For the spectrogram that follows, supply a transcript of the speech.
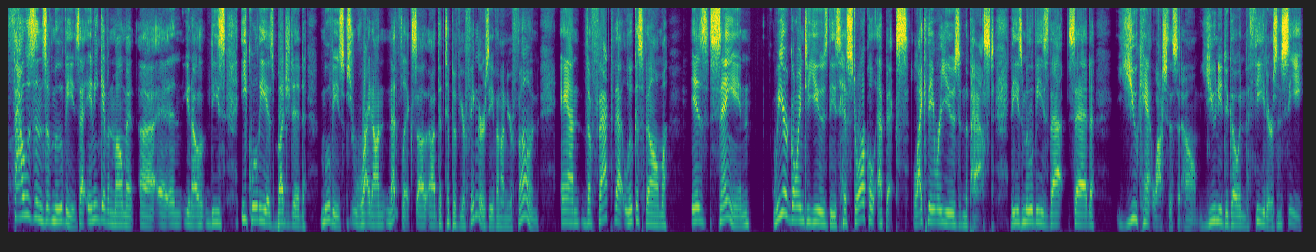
thousands of movies at any given moment uh, and you know these equally as budgeted movies right on netflix uh, at the tip of your fingers even on your phone. And the fact that lucasfilm is saying we are going to use these historical epics like they were used in the past. These movies that said you can't watch this at home. You need to go in the theaters and see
